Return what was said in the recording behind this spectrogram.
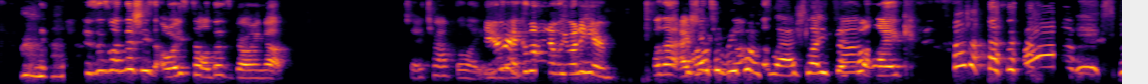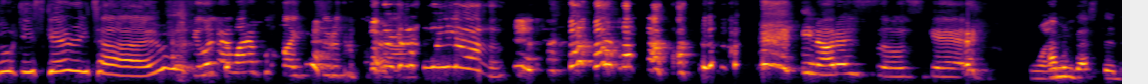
this is one that she's always told us growing up. Should I turn off the light? Hear it. Come on, we want to hear. Hold on, I should Oh, can we put flashlights on? But like, oh, spooky, scary time. I feel like I want to put like sort of Oh my God, Abuela! Inara is so scared. One, I'm invested.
